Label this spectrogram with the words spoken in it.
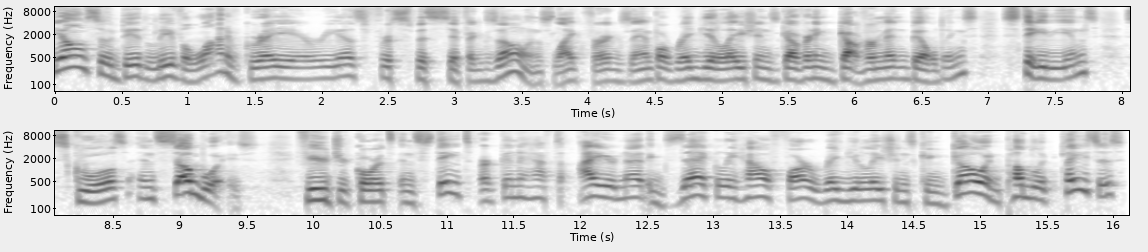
he also did leave a lot of gray areas for specific zones, like for example regulations governing government buildings, stadiums, schools, and subways. Future courts and states are going to have to iron out exactly how far regulations can go in public places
